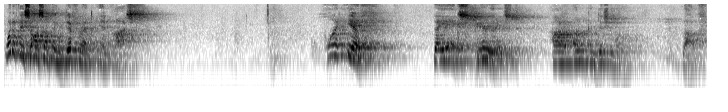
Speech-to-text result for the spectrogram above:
what if they saw something different in us? What if they experienced our unconditional love?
